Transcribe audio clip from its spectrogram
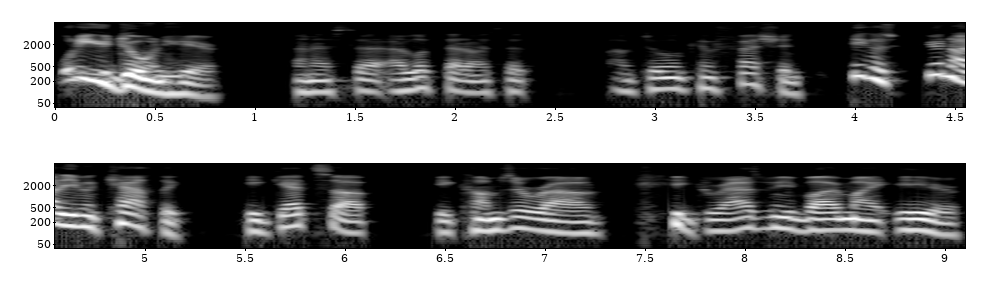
"What are you doing here?" And I said, I looked at him. I said, I'm doing confession. He goes, You're not even Catholic. He gets up, he comes around, he grabs me by my ear,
